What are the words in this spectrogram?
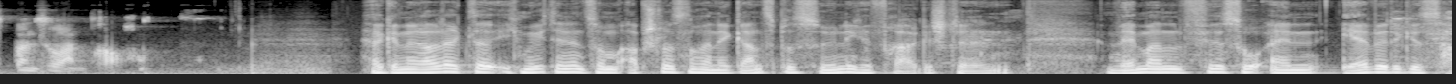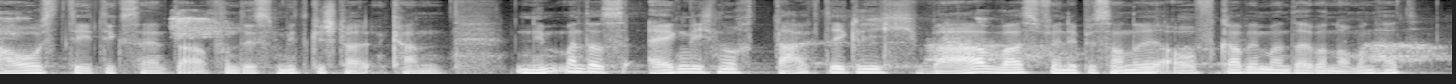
Sponsoren brauchen. Herr Generaldirektor, ich möchte Ihnen zum Abschluss noch eine ganz persönliche Frage stellen. Wenn man für so ein ehrwürdiges Haus tätig sein darf und es mitgestalten kann, nimmt man das eigentlich noch tagtäglich wahr, was für eine besondere Aufgabe man da übernommen hat?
